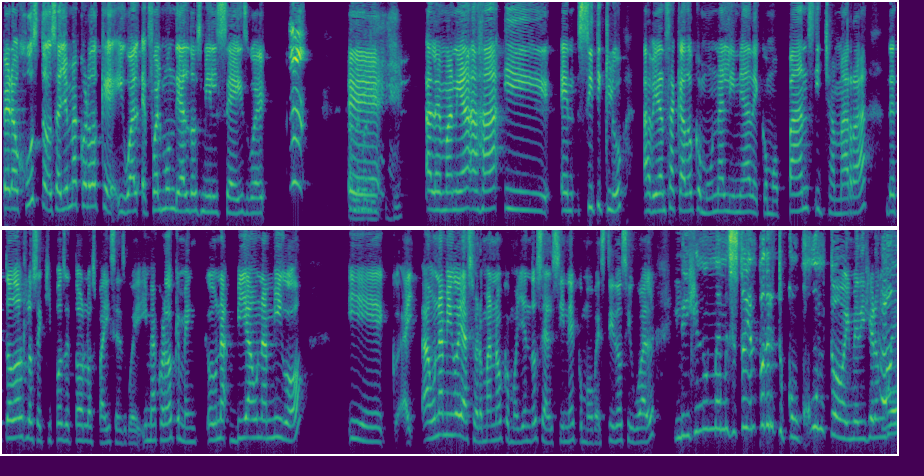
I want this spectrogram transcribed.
pero justo, o sea, yo me acuerdo que igual eh, fue el Mundial 2006, güey. Eh. Alemania, ajá, y en City Club habían sacado como una línea de como pants y chamarra de todos los equipos de todos los países, güey. Y me acuerdo que me una, vi a un amigo y a un amigo y a su hermano como yéndose al cine como vestidos igual y le dije, no mames, estoy en padre tu conjunto y me dijeron, "Güey,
